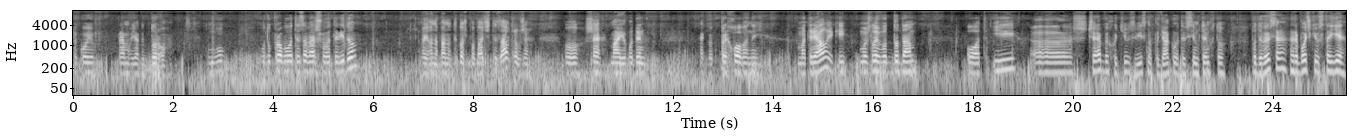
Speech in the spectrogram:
такою, прямо як дорога. Тому буду пробувати завершувати відео. Ви його напевно також побачите завтра вже, бо ще маю один якби прихований матеріал, який можливо додам. От. І е, ще би хотів, звісно, подякувати всім тим, хто подивився. Грибочків стає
